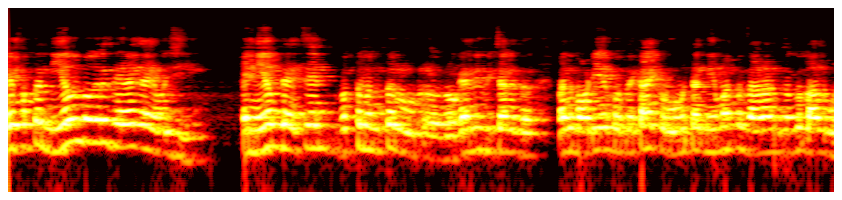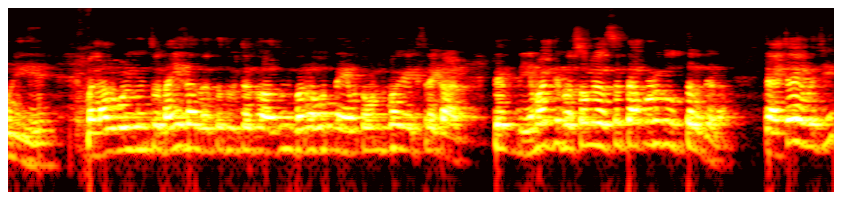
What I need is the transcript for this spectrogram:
हे फक्त नियम वगैरे देण्याच्या ऐवजी हे नियम द्यायचे फक्त नंतर रोग्यांनी रोग्याने विचारायचं माझं बॉडी एक होतंय काय करू? मग त्या नियमात जाणार आणि सांगतो लाल गोळी घे. मग लाल गोळी घेऊन नाही झालं तर तुझ्या अजून बरं होत नाही तो म्हणतो बघ एक्सरे काढ. ते नियमात जे बसवले असतं त्याप्रमाणे उत्तर देणार. त्याच्याऐवजी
